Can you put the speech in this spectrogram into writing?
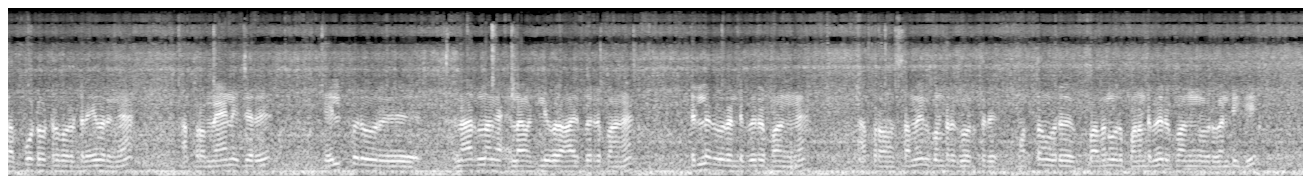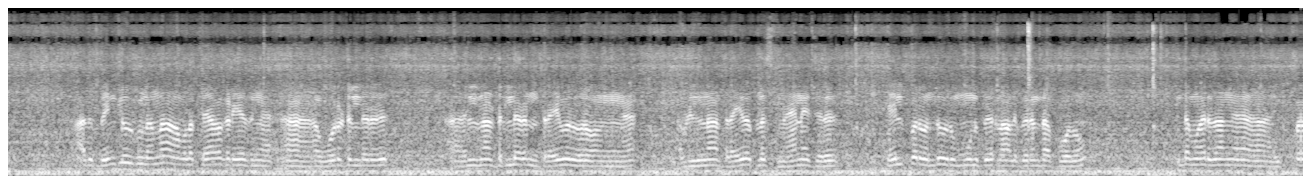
சப்போர்ட் ஓட்டுறக்கு ஒரு டிரைவருங்க அப்புறம் மேனேஜரு ஹெல்ப்பர் ஒரு நார்மலாங்க எல்லா வண்டிலையும் ஒரு ஆறு பேர் இருப்பாங்க. ட்ரில்லர் ஒரு ரெண்டு பேர் இருப்பாங்க அப்புறம் சமையல் பண்ணுறதுக்கு ஒருத்தர் மொத்தம் ஒரு பதினோரு பன்னெண்டு பேர் இருப்பாங்க ஒரு வண்டிக்கு. அது பெங்களூருக்குள்ளனா அவ்வளோ தேவை கிடையாதுங்க. ஒரு ட்ரில்லரு இல்லைன்னா ட்ரில்லர் அண்ட் டிரைவர் வருவாங்கங்க. அப்படி இல்லைன்னா டிரைவர் ப்ளஸ் மேனேஜரு ஹெல்ப்பர் வந்து ஒரு மூணு பேர் நாலு பேர் இருந்தால் போதும். இந்த மாதிரி தாங்க. இப்போ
